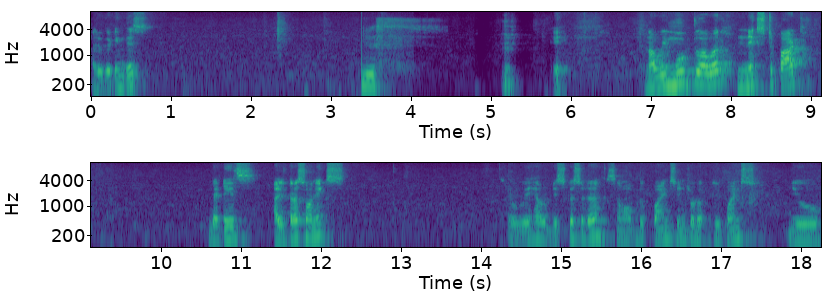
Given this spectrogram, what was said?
Are you getting this? Yes. okay. Now we move to our next part that is ultrasonics. So we have discussed uh, some of the points introductory points. You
